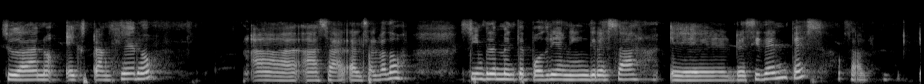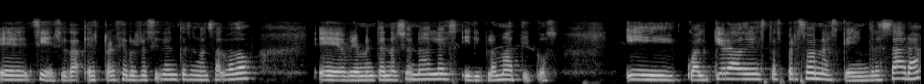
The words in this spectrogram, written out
ciudadano extranjero a, El Salvador. Simplemente podrían ingresar eh, residentes, o sea, eh, sí, ciudad- extranjeros residentes en El Salvador, eh, obviamente nacionales y diplomáticos. Y cualquiera de estas personas que ingresara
